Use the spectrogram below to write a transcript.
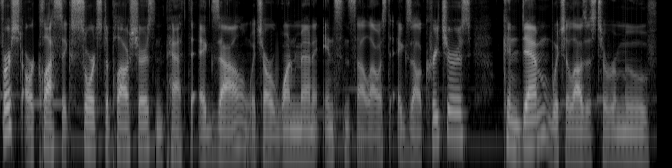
First, our classic Swords to Plowshares and Path to Exile, which are one mana instants that allow us to exile creatures. Condemn, which allows us to remove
